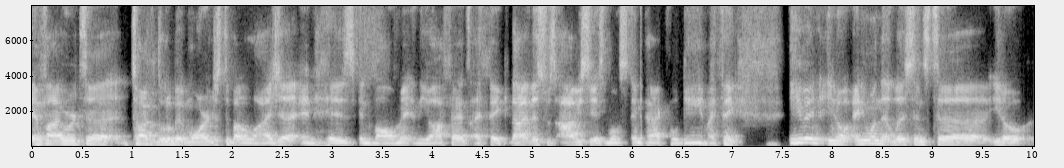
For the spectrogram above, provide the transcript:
if I were to talk a little bit more just about Elijah and his involvement in the offense, I think this was obviously his most impactful game. I think even, you know, anyone that listens to, you know,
